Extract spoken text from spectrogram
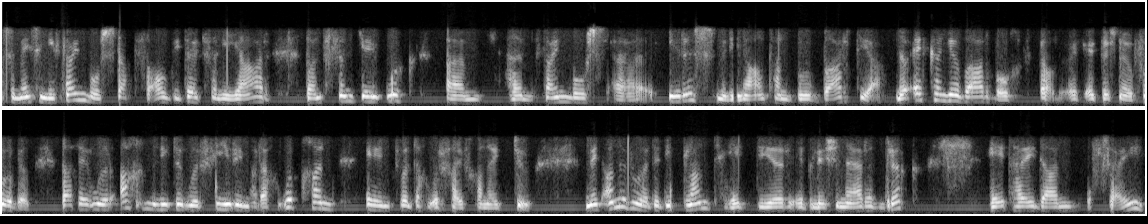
as 'n mens in die fynbos stap vir al die tyd van die jaar, dan vind jy ook um 'n fynbos uh iris met die naam van Boubartia. Nou ek kan jou waarborg, wel, ek ek is nou 'n voorbeeld, dat hy oor 8 minute oor 4 die middag oopgaan en 20 oor 5 gaan hy toe. Met ander woorde, die plant het deur evolusionêre druk het hy dan of sy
